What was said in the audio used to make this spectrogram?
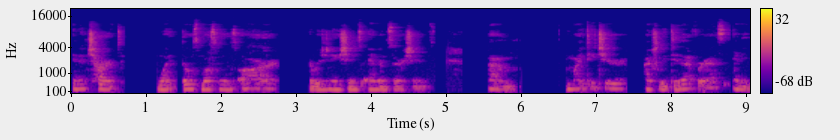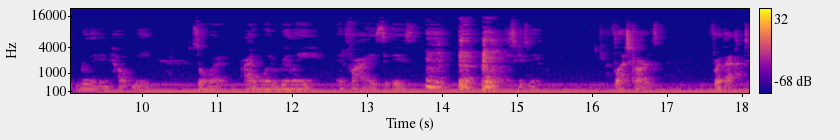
in a chart what those muscles are, originations and insertions. Um, my teacher actually did that for us and it really didn't help me. So what I would really advise is excuse me, flashcards for that.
